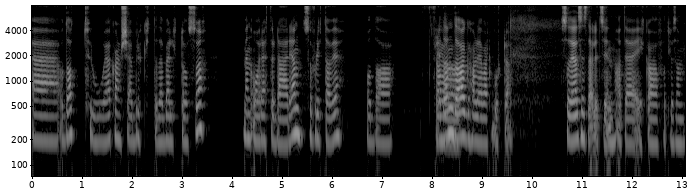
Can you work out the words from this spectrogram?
Eh, og da tror jeg kanskje jeg brukte det beltet også. Men året etter der igjen så flytta vi, og da Fra Ja. den dag har det vært borte. Så jeg syns det er litt synd at jeg ikke har fått liksom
